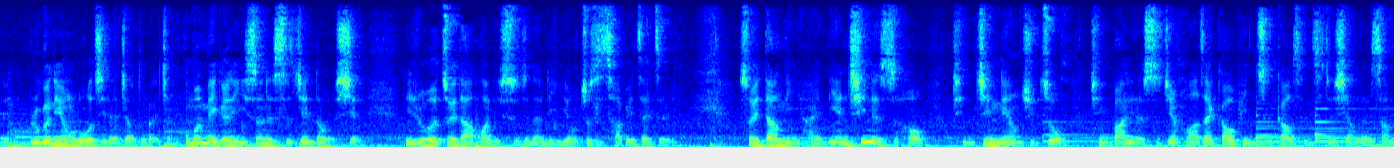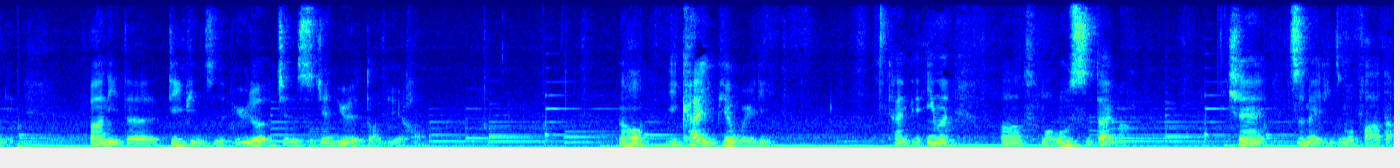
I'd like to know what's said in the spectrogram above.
对，如果你用逻辑的角度来讲，我们每个人一生的时间都有限，你如何最大化你时间的利用，就是差别在这里。所以，当你还年轻的时候，请尽量去做，请把你的时间花在高品质、高层次的享乐上面，把你的低品质娱乐减的时间越短越好。然后以看影片为例，看影片，因为呃网络时代嘛，现在自媒体这么发达，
